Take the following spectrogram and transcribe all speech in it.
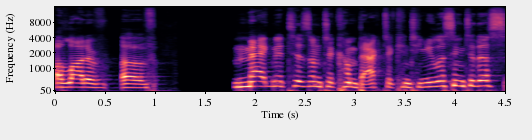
a lot of of magnetism to come back to continue listening to this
